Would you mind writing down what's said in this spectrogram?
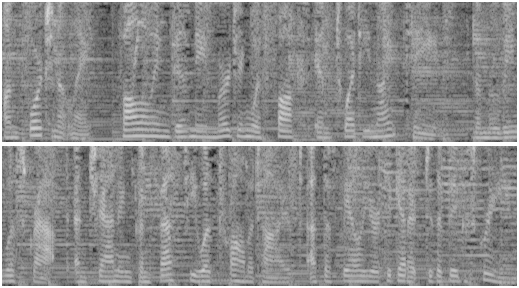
Unfortunately, following Disney merging with Fox in 2019, the movie was scrapped and Channing confessed he was traumatized at the failure to get it to the big screen.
